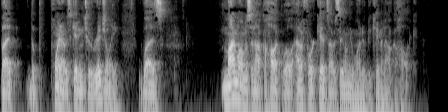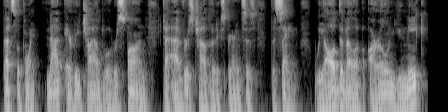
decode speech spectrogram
But the point I was getting to originally was my mom was an alcoholic. Well, out of four kids, I was the only one who became an alcoholic. That's the point. Not every child will respond to adverse childhood experiences the same. We all develop our own unique,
